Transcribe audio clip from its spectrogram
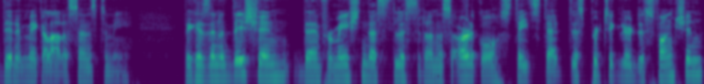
didn't make a lot of sense to me because in addition, the information that's listed on this article states that this particular dysfunction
